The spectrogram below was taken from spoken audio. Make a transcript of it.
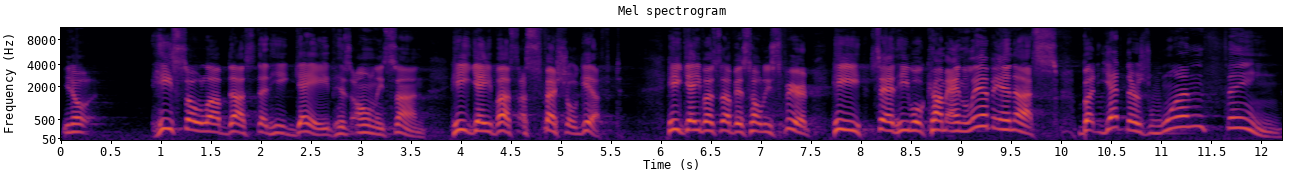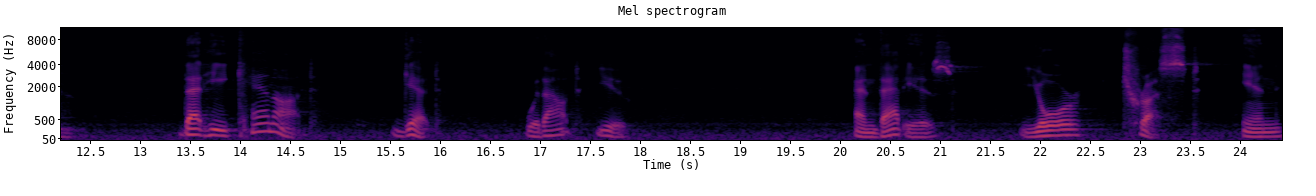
You know, He so loved us that He gave His only Son. He gave us a special gift. He gave us of His Holy Spirit. He said He will come and live in us. But yet there's one thing that He cannot get without you. And that is your trust in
